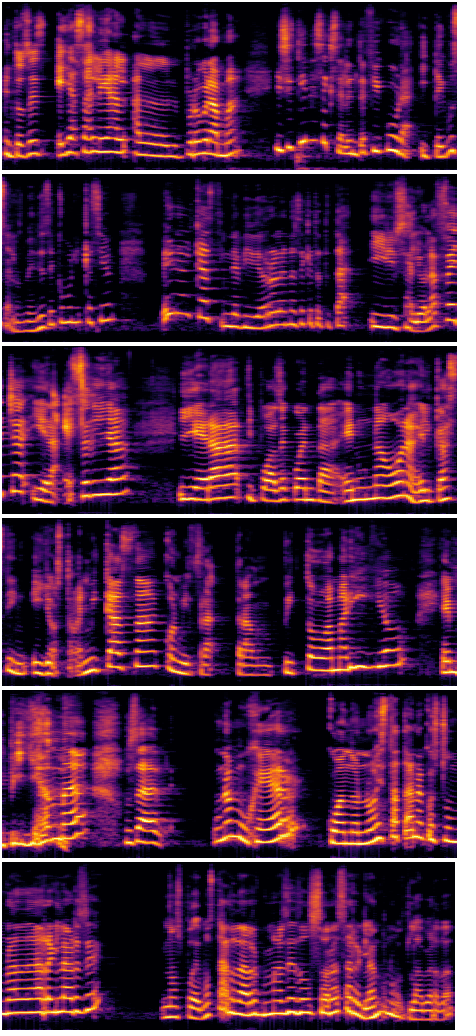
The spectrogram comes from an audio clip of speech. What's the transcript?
Entonces, ella sale al, al programa y si tienes excelente figura y te gustan los medios de comunicación, ven al casting de Videorola, no sé qué, ta, ta, ta. Y salió la fecha y era ese día y era, tipo, haz de cuenta, en una hora el casting. Y yo estaba en mi casa con mi fra- trampito amarillo, en pijama. O sea, una mujer, cuando no está tan acostumbrada a arreglarse, nos podemos tardar más de dos horas arreglándonos, la verdad.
